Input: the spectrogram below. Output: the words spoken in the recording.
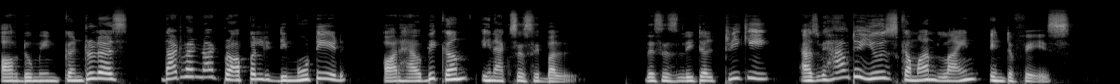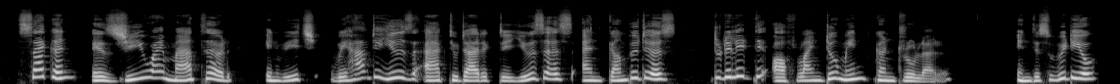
of domain controllers that were not properly demoted or have become inaccessible. This is little tricky as we have to use command line interface. Second is GUI method in which we have to use Active Directory users and computers to delete the offline domain controller. In this video,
